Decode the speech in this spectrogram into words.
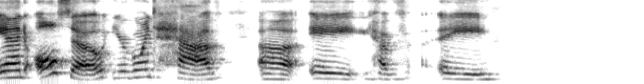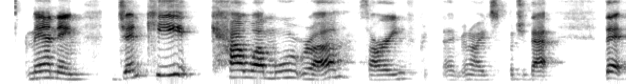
And also, you're going to have uh, a have a man named Genki Kawamura. Sorry, I, know I just butchered that. That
